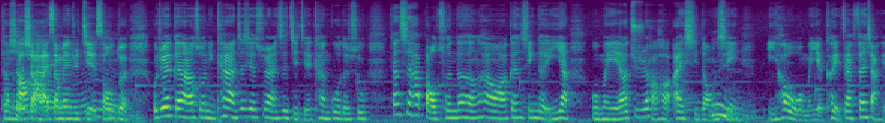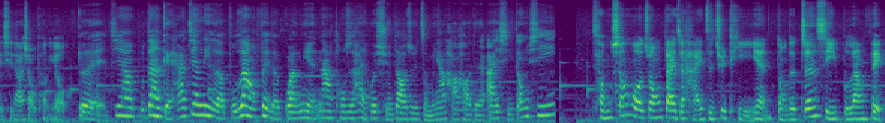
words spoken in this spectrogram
他们的小孩上面去接收。对，我就会跟她说：“你看，这些虽然是姐姐看过的书，但是它保存得很好啊，跟新的一样。我们也要继续好好爱惜东西。嗯”以后我们也可以再分享给其他小朋友。对，这样不但给他建立了不浪费的观念，那同时他也会学到就是怎么样好好的爱惜东西。从生活中带着孩子去体验，懂得珍惜不浪费，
